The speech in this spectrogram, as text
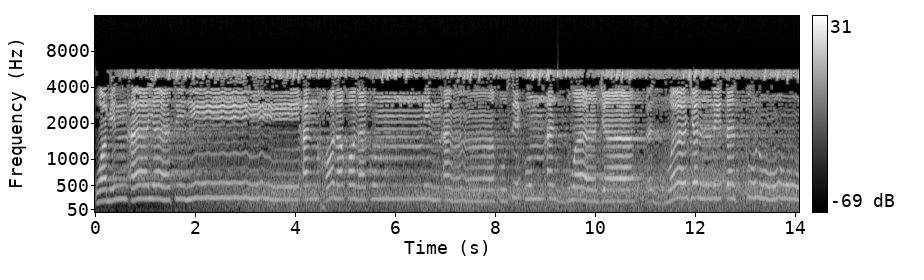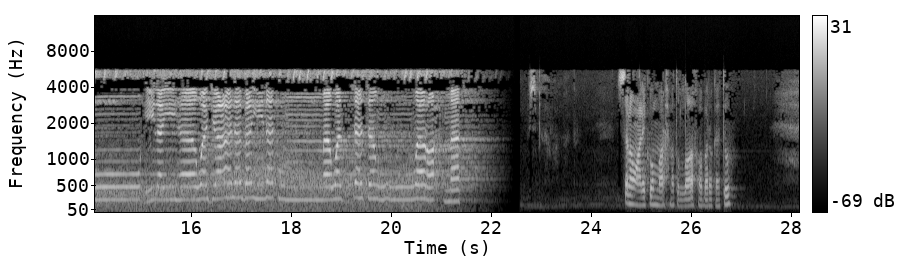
ومن آياته أن خلق لكم من أنفسكم أزواجا أزواجا لتسكنوا إليها وجعل بينكم مودة ورحمة. السلام عليكم ورحمة الله وبركاته.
